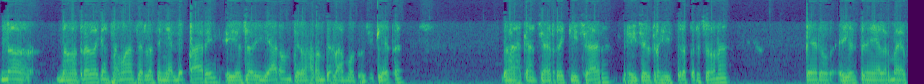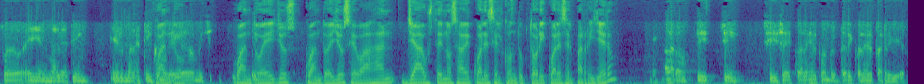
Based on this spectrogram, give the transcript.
No, nosotros alcanzamos a hacer la señal de pare, ellos se orillaron, se bajaron de la motocicleta, los alcancé a requisar, le hice el registro de persona, pero ellos tenían el arma de fuego en el maletín, el maletín Cuando- de domicilio. Cuando ellos, cuando ellos se bajan, ¿ya usted no sabe cuál es el conductor y cuál es el parrillero? Claro, sí, sí, sí sé cuál es el conductor y cuál es el parrillero.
